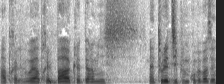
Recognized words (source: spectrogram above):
Après le, ouais, après le bac, le permis, enfin, tous les diplômes qu'on peut passer.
